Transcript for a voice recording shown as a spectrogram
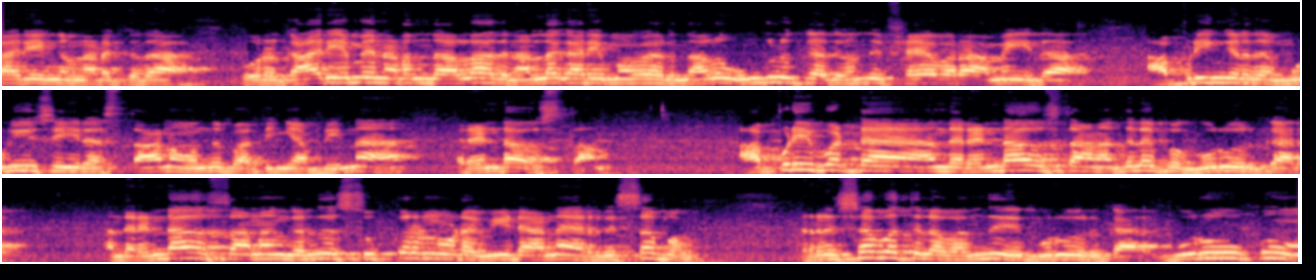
காரியங்கள் நடக்குதா? ஒரு காரியமே நடந்தாலும் அது நல்ல காரியமாக இருந்தாலும் உங்களுக்கு அது வந்து ஃபேவராக அமையுதா? அப்படிங்கிறத முடிவு செய்கிற ஸ்தானம் வந்து பார்த்திங்க அப்படின்னா ரெண்டாவது ஸ்தானம். அப்படிப்பட்ட அந்த ரெண்டாவது ஸ்தானத்தில் இப்போ குரு இருக்கார். அந்த ரெண்டாவது ஸ்தானங்கிறது சுக்கரனோட வீடான ரிஷபம். ரிஷபத்தில் வந்து குரு இருக்கார். குருவுக்கும்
